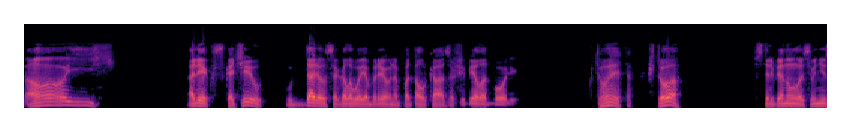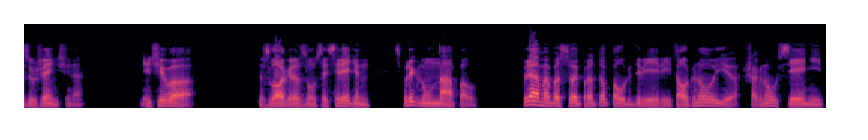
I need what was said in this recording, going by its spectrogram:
«Ой!» Олег вскочил, ударился головой об бревна потолка, зашипел от боли. «Кто это? Что?» Встрепенулась внизу женщина. «Ничего». Зло огрызнулся Середин, спрыгнул на пол. Прямо босой протопал к двери, толкнул ее, шагнул в сени,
